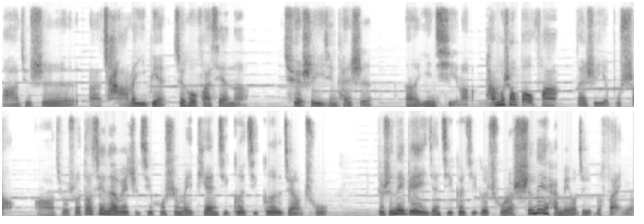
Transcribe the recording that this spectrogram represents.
啊，就是呃查了一遍，最后发现呢，确实已经开始呃引起了，谈不上爆发，但是也不少啊，就是说到现在为止，几乎是每天几个几个的这样出，就是那边已经几个几个出了，室内还没有这个反应。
